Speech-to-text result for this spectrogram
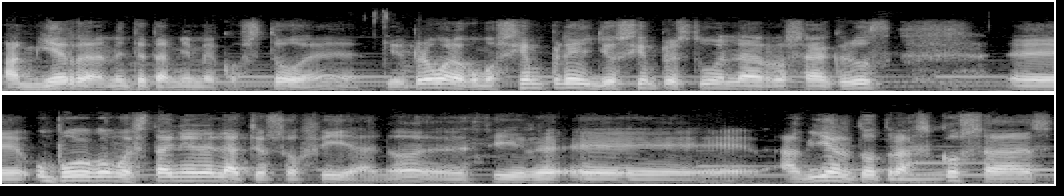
A mí realmente también me costó, ¿eh? Pero bueno, como siempre, yo siempre estuve en la Rosacruz eh, un poco como Steiner en la teosofía, ¿no? es decir, eh, abierto otras cosas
